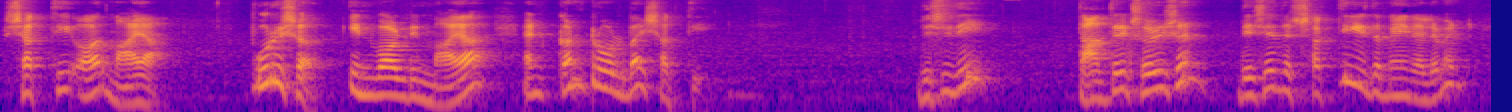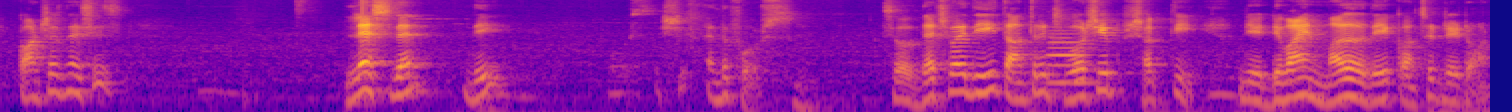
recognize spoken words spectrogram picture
Shakti or Maya, Purusha involved in Maya and controlled by Shakti. This is the tantric solution. They say that Shakti is the main element, consciousness is less than the force. and the force. So that's why the tantrics ah. worship Shakti, the divine mother they concentrate on.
